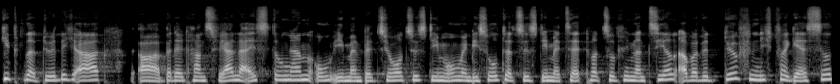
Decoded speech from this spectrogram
gibt natürlich auch äh, bei den Transferleistungen, um eben ein Pensionssystem, um ein Gesundheitssystem etc. zu finanzieren. Aber wir dürfen nicht vergessen,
